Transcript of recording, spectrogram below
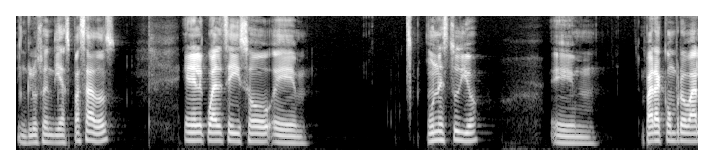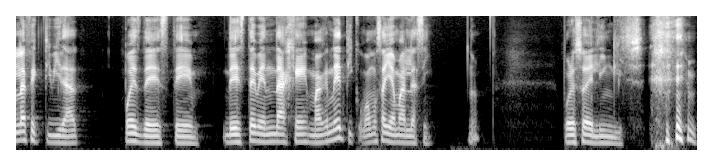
incluso en días pasados, en el cual se hizo em, un estudio Em, para comprobar la efectividad pues de este, de este vendaje magnético, vamos a llamarle así, ¿no? Por eso el English.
